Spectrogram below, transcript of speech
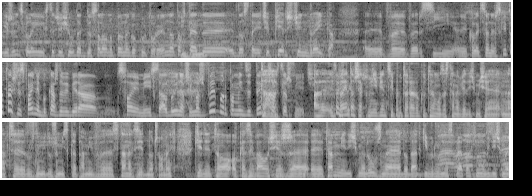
jeżeli z kolei chcecie się udać do salonu pełnego kultury, no to Mhm. wtedy dostajecie pierścień Drake'a w wersji kolekcjonerskiej. To też jest fajne, bo każdy wybiera swoje miejsce, albo inaczej, masz wybór pomiędzy tym, co Tak, chcesz mieć. Ale Co się pamiętasz, tak jak mniej więcej półtora roku temu zastanawialiśmy się nad różnymi dużymi sklepami w Stanach Zjednoczonych, kiedy to okazywało się, że e, tam mieliśmy różne dodatki w różnych sklepach i mówiliśmy,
